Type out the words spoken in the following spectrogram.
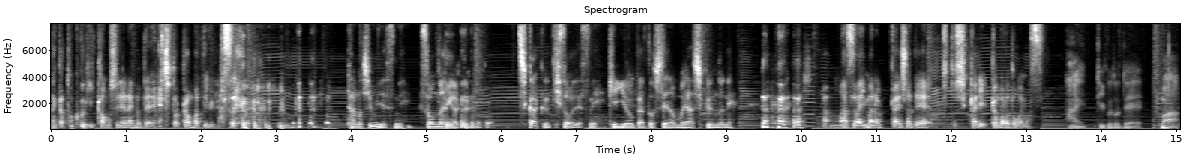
なんか特技かもしれないので ちょっと頑張ってみます。楽しみですね。そんな日が来ること 近く来そうですね。起業家としてのもやしくんのね。あまずは今の会社でちょっとしっかり頑張ろうと思います。はい。ということでまあ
